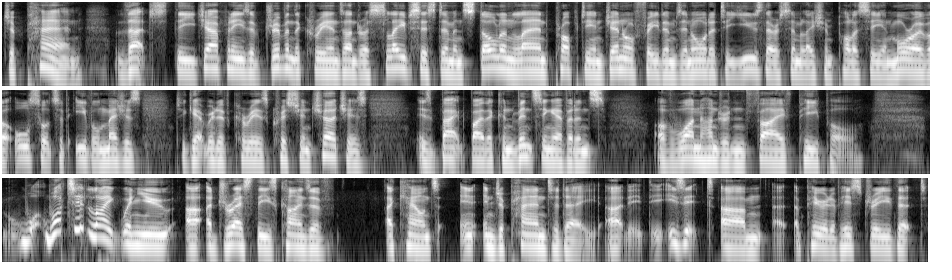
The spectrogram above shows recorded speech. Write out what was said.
Japan. That the Japanese have driven the Koreans under a slave system and stolen land, property, and general freedoms in order to use their assimilation policy, and moreover, all sorts of evil measures to get rid of Korea's Christian churches, is backed by the convincing evidence of 105 people. What's it like when you uh, address these kinds of accounts in, in Japan today? Uh, is it um, a period of history that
